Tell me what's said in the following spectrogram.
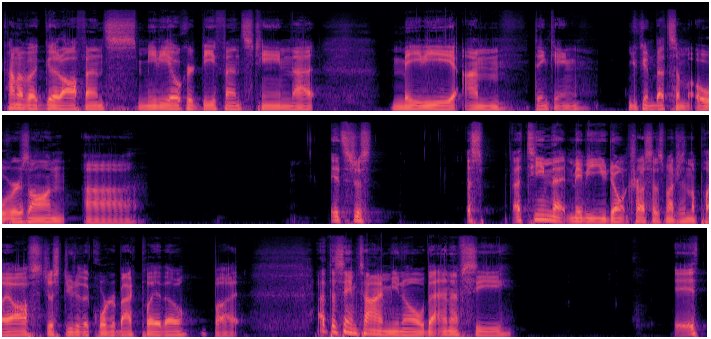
kind of a good offense, mediocre defense team that maybe I'm thinking you can bet some overs on. Uh, it's just a team that maybe you don't trust as much in the playoffs just due to the quarterback play, though. But at the same time, you know, the NFC, it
